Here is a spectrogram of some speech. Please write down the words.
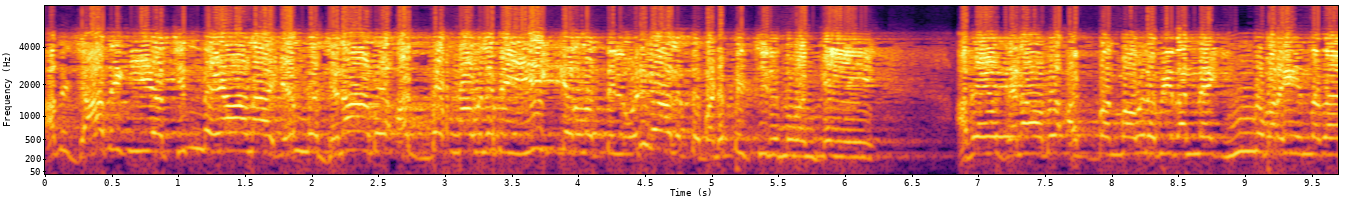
അത് ജാതകീയ ചിന്തയാണ് എന്ന് ജനാബ് അക്ബർ മൗലവി ഈ കേരളത്തിൽ ഒരു കാലത്ത് പഠിപ്പിച്ചിരുന്നുവെങ്കിൽ അതേ ജനാബ് അക്ബർ മൗലവി തന്നെ ഇന്ന് പറയുന്നത്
